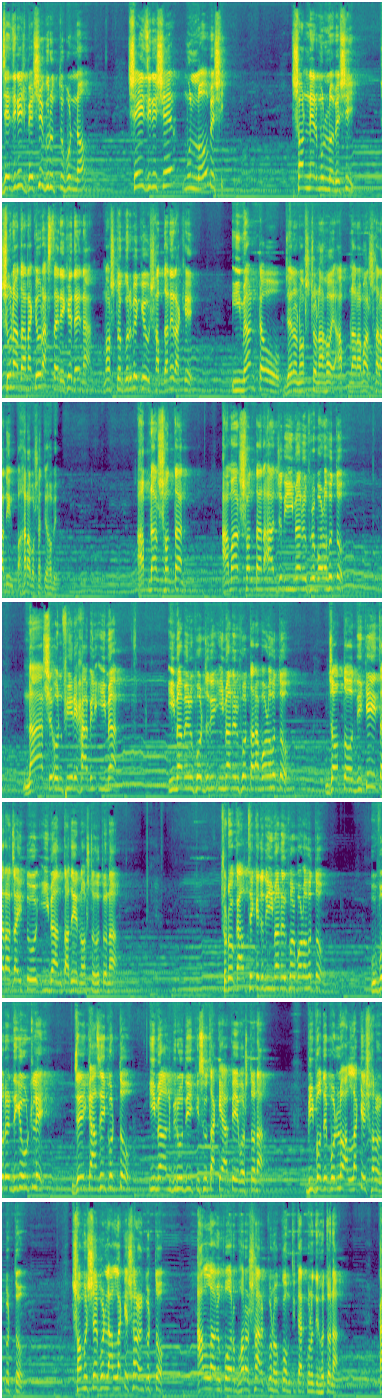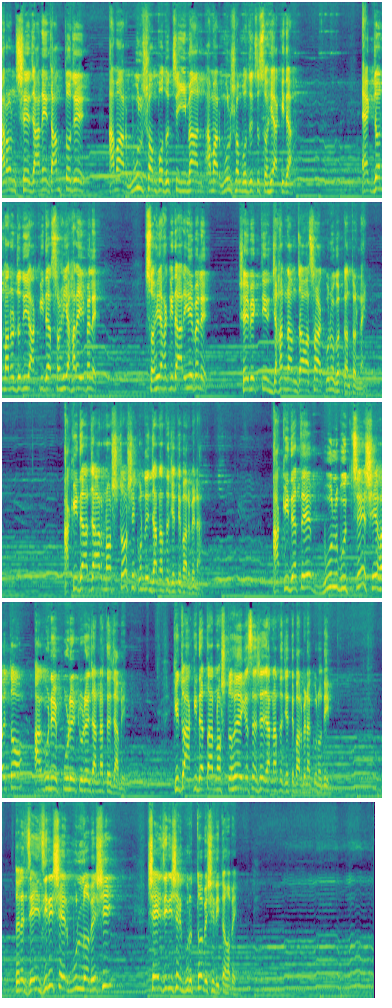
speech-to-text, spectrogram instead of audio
যে জিনিস বেশি গুরুত্বপূর্ণ, সেই জিনিসের মূল্যও বেশি। স্বর্ণের মূল্য বেশি। সোনা দানা কেউ রাস্তায় রেখে দেয় না, নষ্ট করবে কেউ, সাবধানে রাখে। ইমানটাও যেন নষ্ট না হয়, আপনার আমার সারাদিন পাহারা বসাতে হবে। আপনার সন্তান, আমার সন্তান আজ যদি ইমানের উপর বড় হতো না সে ইমান। ইমামের উপর যদি, ইমানের উপর তারা বড় হতো যত দিকেই তারা চাইতো ইমান তাদের নষ্ট হতো না। ছোট কাল থেকে যদি ইমানের উপর বড় হতো, উপরের দিকে উঠলে যেই কাজই করত ইমান বিরোধী কিছু তাকে আর পেয়ে বসতো না। বিপদে পড়ল, আল্লাহকে স্মরণ করত। সমস্যায় পড়লে আল্লাহকে স্মরণ করত। আল্লাহর উপর ভরসার কোনো কমতি তার কোনোদিন হতো না। কারণ সে জানে, জানতো যে আমার মূল সম্পদ হচ্ছে ইমান আমার মূল সম্পদ হচ্ছে সহি আকিদা। একজন মানুষ যদি আকিদা সহি হারিয়ে ফেলে সহি আকিদা হারিয়ে ফেলে, সেই ব্যক্তির জাহান্নাম যাওয়া ছাড়া কোনো গত্যান্তর নাই। আকিদা যার নষ্ট, সে কোনোদিন জান্নাতে যেতে পারবে না। আকিদাতে ভুল বুঝছে, সে হয়তো আগুনে পুড়ে টুড়ে জান্নাতে যাবে। কিন্তু আকিদা তার নষ্ট হয়ে গেছে, সে জান্নাতে যেতে পারবে না কোনোদিন। তাহলে যেই জিনিসের মূল্য বেশি, সেই জিনিসের গুরুত্ব বেশি দিতে হবে।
